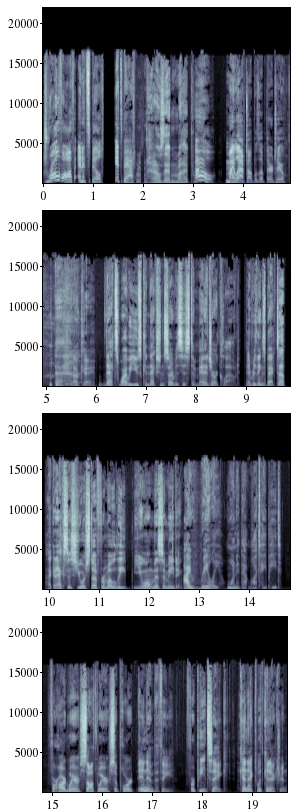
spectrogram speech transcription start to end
drove off, and it spilled. It's bad. How's that my problem? Oh, my laptop was up there too. uh, okay, that's why we use connection services to manage our cloud. Everything's backed up. I can access your stuff remotely. You won't miss a meeting. I really wanted that latte, Pete. For hardware, software, support, and empathy. For Pete's sake, connect with Connection.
